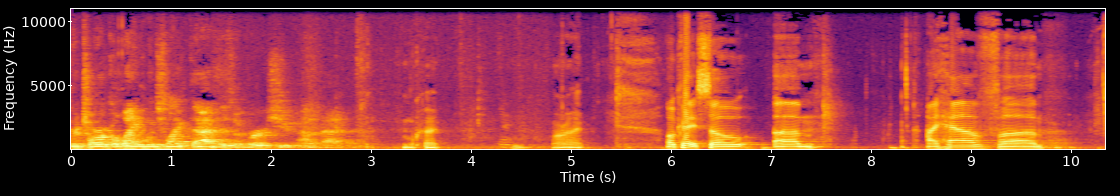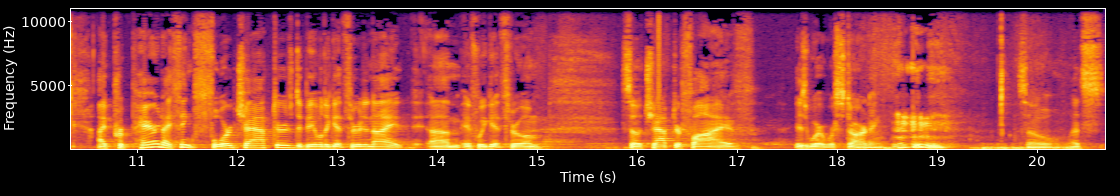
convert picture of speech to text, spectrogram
rhetorical language like that is a virtue, not a bad thing. Okay. Yeah. All right. Okay, so um, I have um I prepared I think four chapters to be able to get through tonight um, if we get through them. So chapter five is where we're starting. so let's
